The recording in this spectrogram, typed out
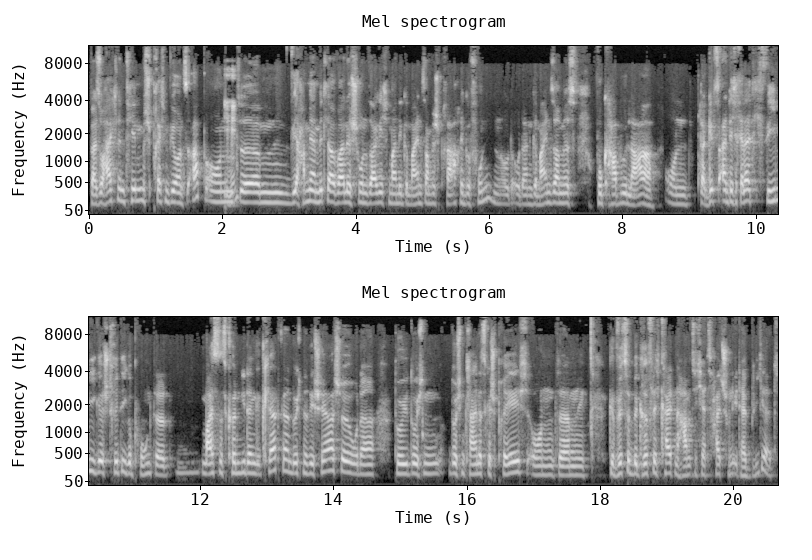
bei so heiklen Themen sprechen wir uns ab und mhm. ähm, wir haben ja mittlerweile schon, sage ich mal, eine gemeinsame Sprache gefunden oder, oder ein gemeinsames Vokabular. Und da gibt's eigentlich relativ wenige strittige Punkte. Meistens können die dann geklärt werden durch eine Recherche oder durch, durch, ein, durch ein kleines Gespräch. Und ähm, gewisse Begrifflichkeiten haben sich jetzt halt schon etabliert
